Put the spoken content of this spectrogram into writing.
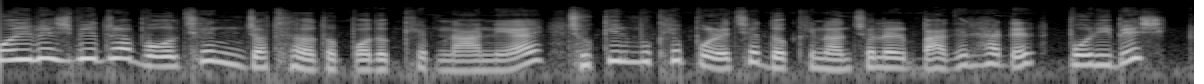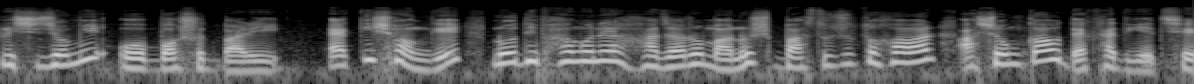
পরিবেশবিদরা বলছেন যথাযথ পদক্ষেপ না নেয়ায় ঝুঁকির মুখে পড়েছে দক্ষিণাঞ্চলের বাগেরহাটের পরিবেশ কৃষিজমি ও বসতবাড়ি। একই সঙ্গে নদী ভাঙনে হাজারো মানুষ বাস্তুচ্যুত হওয়ার আশঙ্কাও দেখা দিয়েছে।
